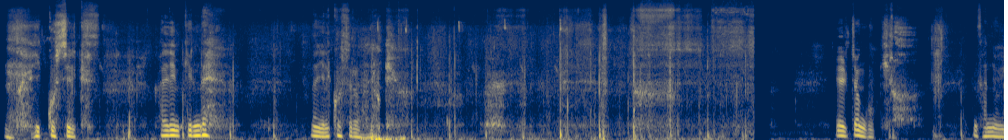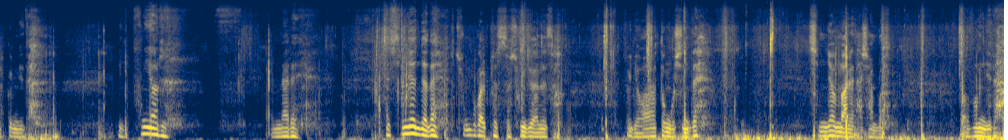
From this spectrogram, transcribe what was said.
음, 이 코스 이렇게 갈림길인데 난 1코스로 다녀올게요. 일 1.9km 산용 입구입니다. 이 풍야를 옛날에 한 10년 전에 충북 알프스 종주하면서 여기 와왔던 곳인데 10년 만에 다시 한번 와봅니다.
